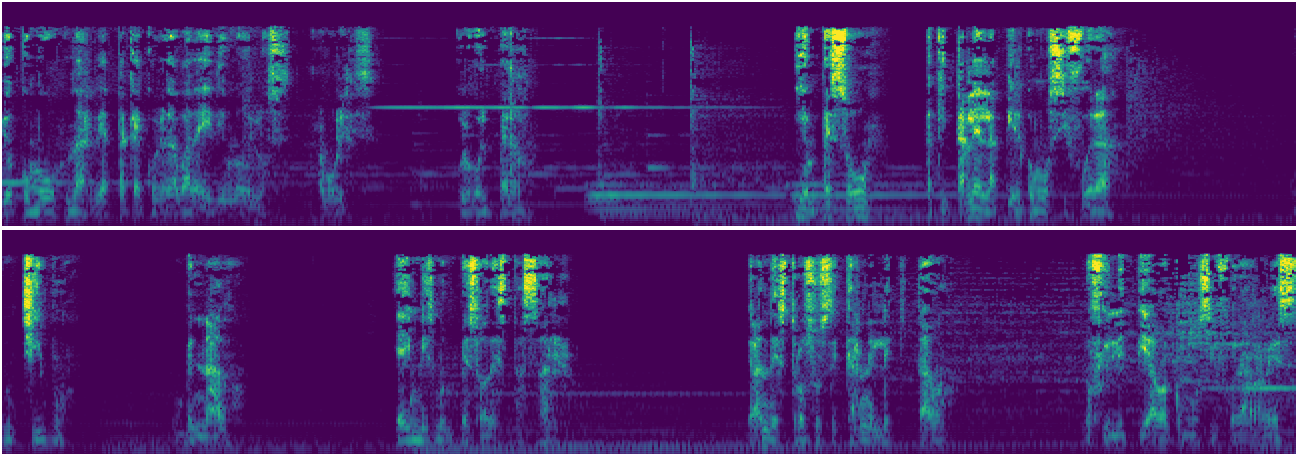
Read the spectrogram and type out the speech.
Vio como una riata que colgaba de ahí de uno de los árboles. Colgó el perro. Y empezó a quitarle la piel como si fuera un chivo, un venado. Y ahí mismo empezó a destazarlo. Grandes trozos de carne le quitaban. Lo fileteaba como si fuera res.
